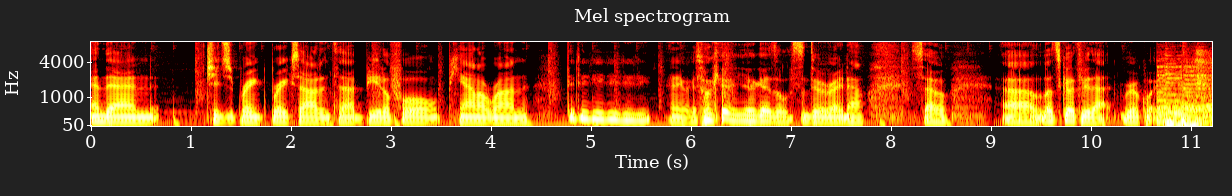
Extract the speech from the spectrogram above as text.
And then she just break, breaks out into that beautiful piano run. Anyways, you guys will listen to it right now. So uh, let's go through that real quick.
